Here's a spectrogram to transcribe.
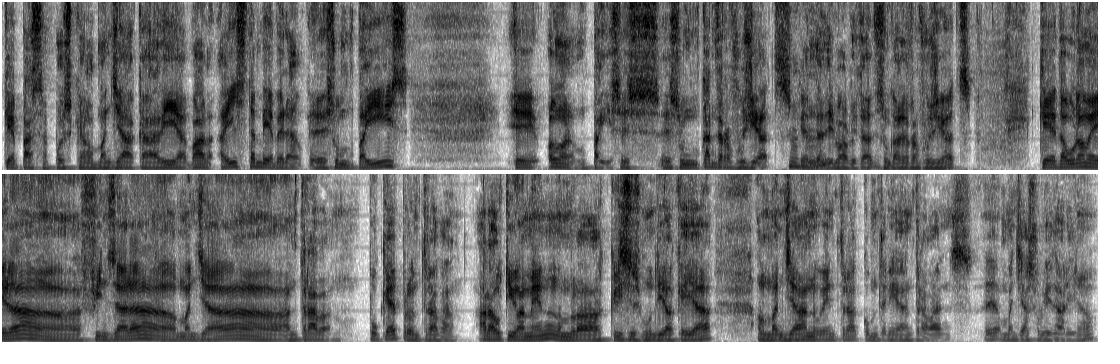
què passa? Pues que el menjar cada dia... Bueno, a ells també, a veure, és un país eh, bueno, un país, és, és un camp de refugiats, uh -huh. que hem de mhm. dir la veritat, és un camp de refugiats, que d'alguna manera fins ara el menjar entrava, poquet però entrava. Ara últimament, amb la crisi mundial que hi ha, el menjar no entra com tenia d'entrar abans, eh? el menjar solidari, no?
